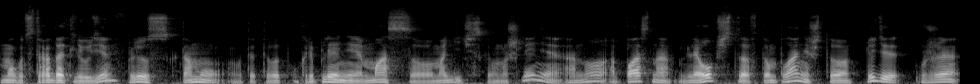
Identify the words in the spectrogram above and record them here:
могут страдать люди. Плюс к тому вот это вот укрепление массового магического мышления, оно опасно для общества в том плане, что люди уже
